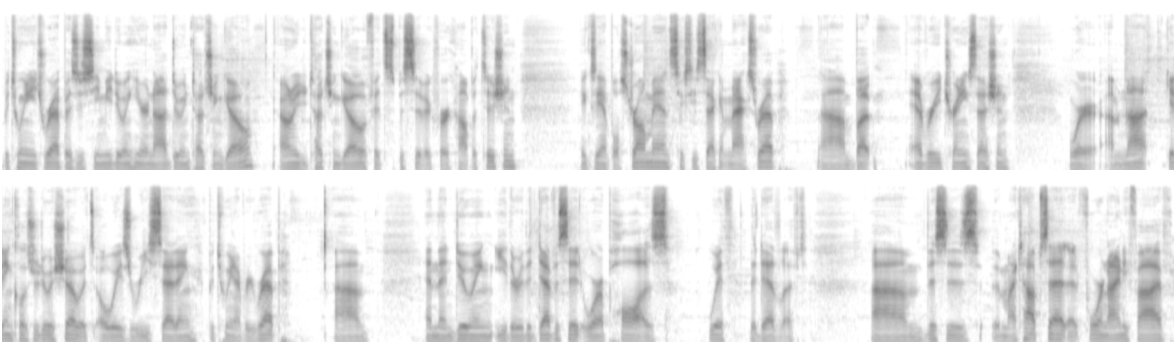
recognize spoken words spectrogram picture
between each rep as you see me doing here, not doing touch and go. I only do touch and go if it's specific for a competition. Example, strongman, 60 second max rep. Um, but every training session where I'm not getting closer to a show, it's always resetting between every rep. Um, and then doing either the deficit or a pause with the deadlift. Um, this is my top set at 495.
